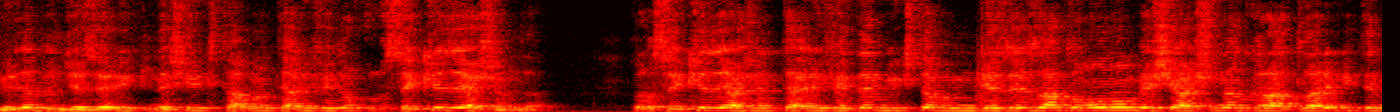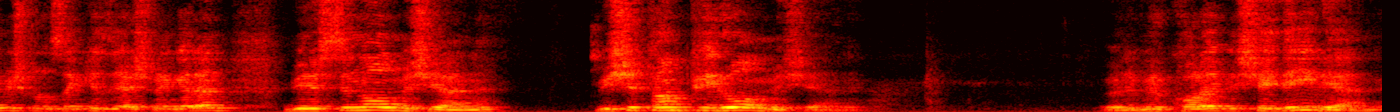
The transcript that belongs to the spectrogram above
Bir de Büncezeri Neşir kitabını telif ediyor 48 yaşında. 48 yaşında telif eden bir kitabı Müncezeri zaten 10-15 yaşından kıraatları bitirmiş 48 yaşına gelen birisi ne olmuş yani? Bir şey tam piri olmuş yani. Öyle bir kolay bir şey değil yani.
